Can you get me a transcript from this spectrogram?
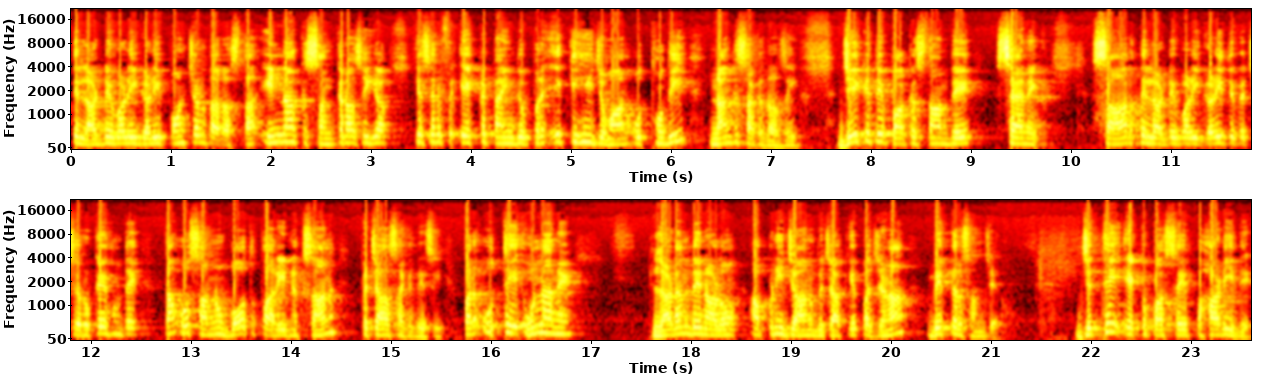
ਤੇ ਲਾਡੇ ਵਾਲੀ ਗਲੀ ਪਹੁੰਚਣ ਦਾ ਰਸਤਾ ਇੰਨਾ ਕੁ ਸੰਕਰਾ ਸੀਗਾ ਕਿ ਸਿਰਫ ਇੱਕ ਟਾਈਮ ਦੇ ਉੱਪਰ ਇੱਕ ਹੀ ਜਵਾਨ ਉੱਥੋਂ ਦੀ ਲੰਘ ਸਕਦਾ ਸੀ। ਜੇ ਕਿਤੇ ਪਾਕਿਸਤਾਨ ਦੇ ਸੈਨਿਕ ਸਾਰ ਤੇ ਲਾਡੇ ਵਾਲੀ ਗਲੀ ਦੇ ਵਿੱਚ ਰੁਕੇ ਹੁੰਦੇ ਤਾਂ ਉਹ ਸਾਨੂੰ ਬਹੁਤ ਭਾਰੀ ਨੁਕਸਾਨ ਪਹੁੰਚਾ ਸਕਦੇ ਸੀ। ਪਰ ਉੱਥੇ ਉਹਨਾਂ ਨੇ ਲੜਨ ਦੇ ਨਾਲੋਂ ਆਪਣੀ ਜਾਨ ਬਚਾ ਕੇ ਭੱਜਣਾ ਬਿਹਤਰ ਸਮਝਿਆ। ਜਿੱਥੇ ਇੱਕ ਪਾਸੇ ਪਹਾੜੀ ਦੇ,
